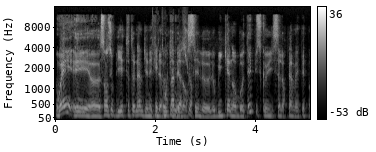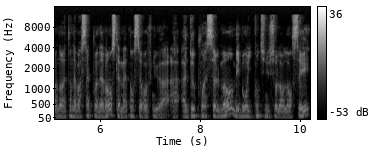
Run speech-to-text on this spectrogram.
Oui, et euh, sans oublier Tottenham, bien évidemment, qui avait lancé le, week-end en beauté, puisque ça leur permettait pendant un temps d'avoir 5 points d'avance. Là, maintenant, c'est revenu à, à, 2 points seulement, mais bon, ils continuent sur leur lancée.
